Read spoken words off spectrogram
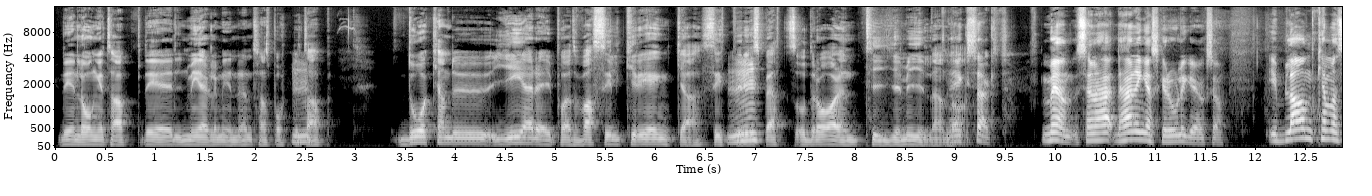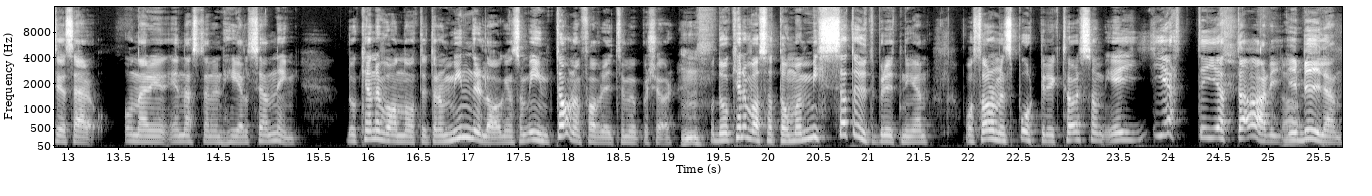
Det är en lång etapp, det är mer eller mindre en transportetapp. Mm. Då kan du ge dig på att Vasil Kirenka sitter Mm. i spets och drar en 10 mil den dagen. Exakt. Men, sen här, det här är en ganska rolig grej också. Ibland kan man se så här, och när det är nästan en hel sändning, då kan det vara något av de mindre lagen som inte har någon favorit som är uppe och kör. Och då kan det vara så att de har missat utbrytningen och så har de en sportdirektör som är jätte, jättearg i bilen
